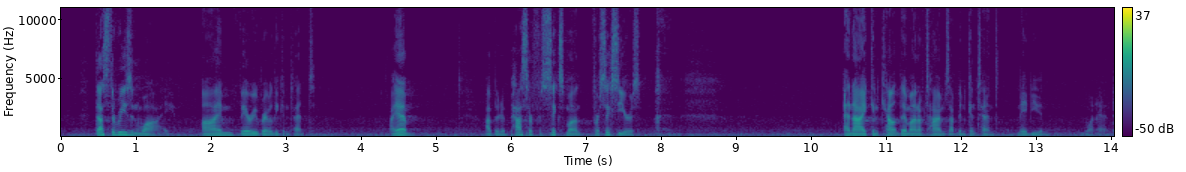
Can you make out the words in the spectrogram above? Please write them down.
that's the reason why I'm very rarely content. I am. I've been a pastor for six months, for six years, and I can count the amount of times I've been content, maybe in one hand.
